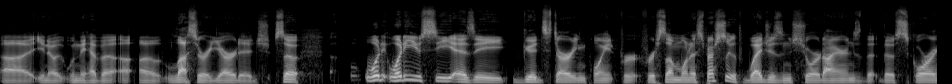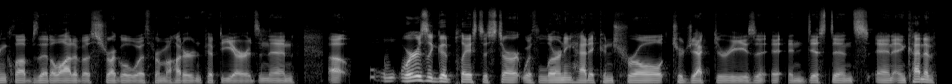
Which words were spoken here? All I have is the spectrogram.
uh, you know when they have a, a lesser yardage. So what what do you see as a good starting point for for someone, especially with wedges and short irons, the, those scoring clubs that a lot of us struggle with from 150 yards? And then uh, where is a good place to start with learning how to control trajectories and, distance and, and kind of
